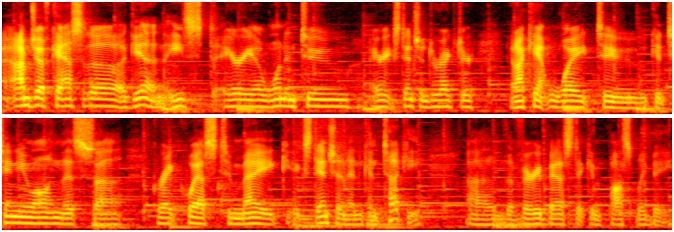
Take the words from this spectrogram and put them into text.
I'm Jeff Cassada, again, East Area 1 and 2 Area Extension Director, and I can't wait to continue on this uh, great quest to make Extension in Kentucky uh, the very best it can possibly be.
